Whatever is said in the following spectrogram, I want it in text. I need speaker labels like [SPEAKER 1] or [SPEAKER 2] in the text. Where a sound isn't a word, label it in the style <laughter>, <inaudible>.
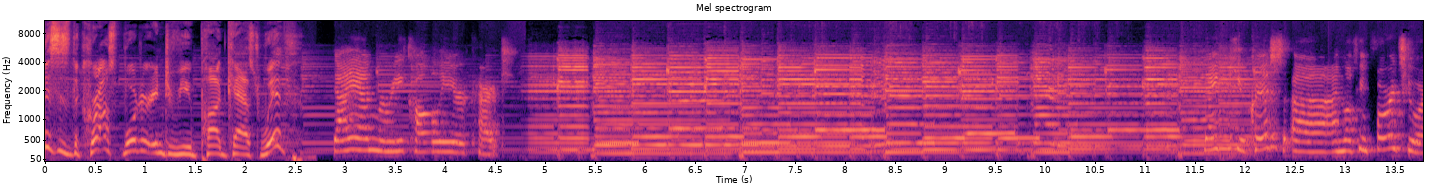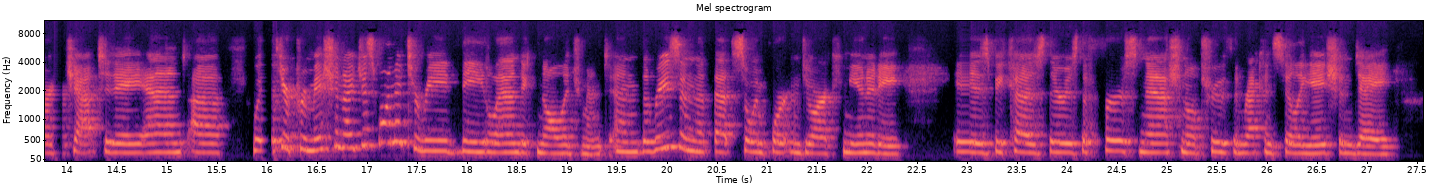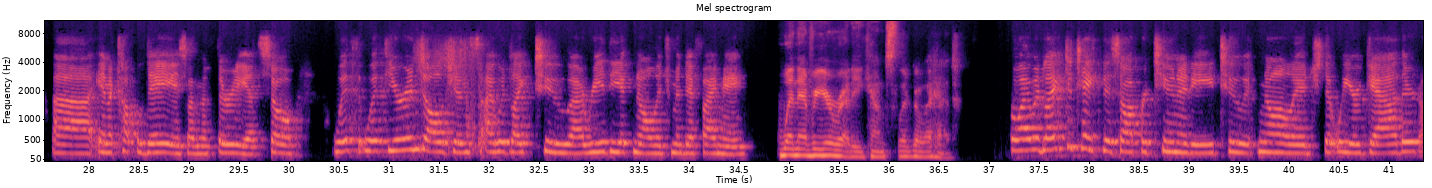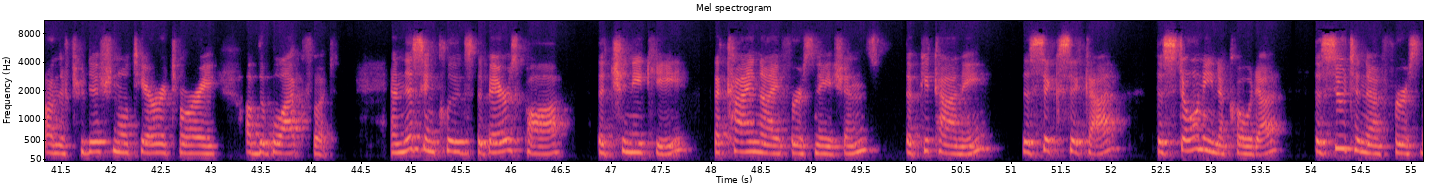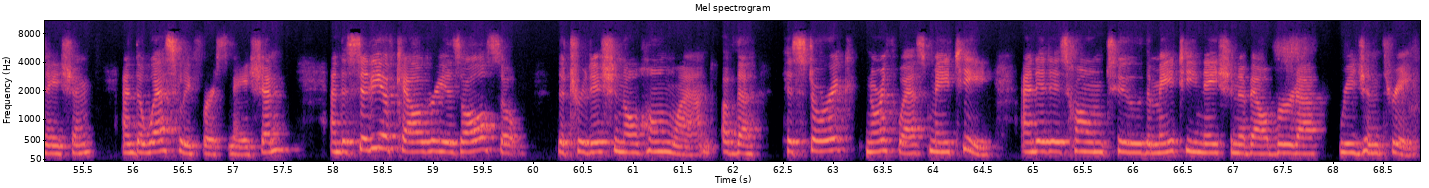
[SPEAKER 1] This is the Cross Border Interview Podcast with
[SPEAKER 2] Diane Marie Collier Cart. Thank you, Chris. Uh, I'm looking forward to our chat today. And uh, with your permission, I just wanted to read the land acknowledgement. And the reason that that's so important to our community is because there is the first National Truth and Reconciliation Day uh, in a couple days on the 30th. So, with with your indulgence, I would like to uh, read the acknowledgement, if I may.
[SPEAKER 1] Whenever you're ready, Councillor, go ahead.
[SPEAKER 2] So I would like to take this opportunity to acknowledge that we are gathered on the traditional territory of the Blackfoot. And this includes the Bearspaw, the Chiniki, the Kainai First Nations, the Piikani, the Siksika, the Stoney Nakoda, the Tsuut'ina First Nation, and the Wesley First Nation. And the city of Calgary is also the traditional homeland of the historic Northwest Metis, and it is home to the Metis Nation of Alberta, Region 3.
